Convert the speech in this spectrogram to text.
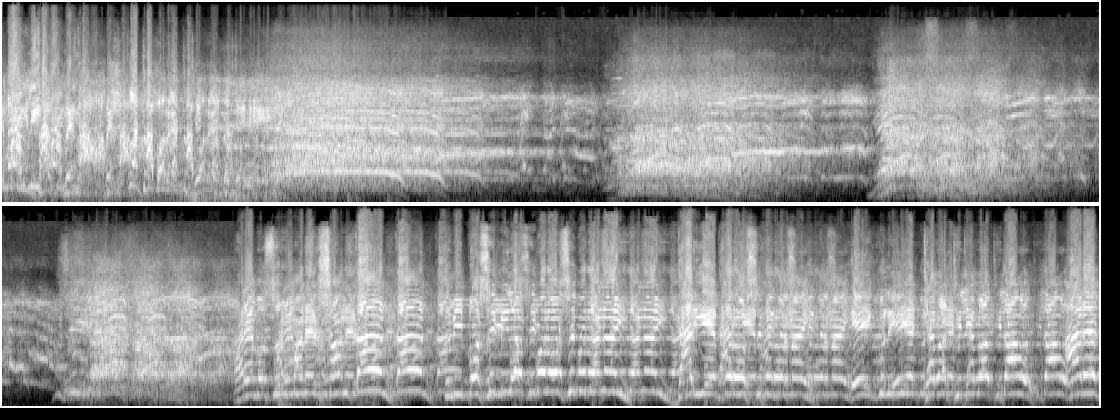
ইমাম থাকবে না কথা বলেন? আরে মুসলমানের সন্তান তুমি বসে মিলাদ পরে অসুবিধা নাই। দাঁড়িয়ে পরে অসুবিধা নাই। এইগুলি নিয়ে ঠেলা ঠেলি বাদ দাও। আরেক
